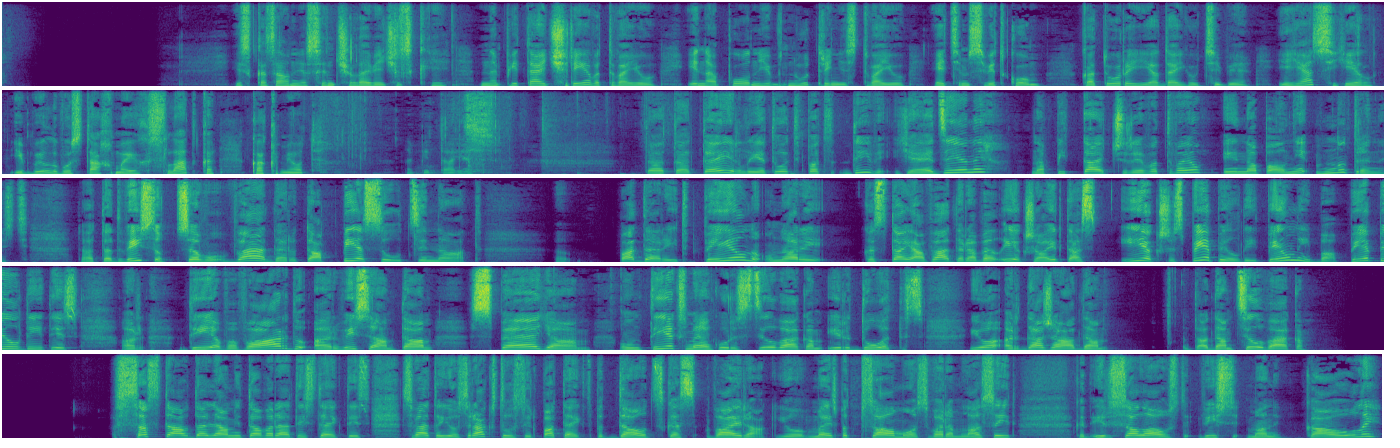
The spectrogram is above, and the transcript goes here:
и сказал мне Сын Человеческий, напитай чрево твое и наполни внутренность твою этим цветком, который я даю тебе. И я съел, и был в устах моих сладко, как мед. Напитать. Tātad te ir lietoti pat divi jēdzieni - napitai čreva tvoju un napaļņi внутренность. Tātad visu savu vēderu tā piesūcināt, padarīt pilnu un arī, kas tajā vēderā vēl iekšā ir tās iekšas piepildīt pilnībā, piepildīties ar Dieva vārdu, ar visām tām spējām un tieksmēm, kuras cilvēkam ir dotas, jo ar dažādām tādām cilvēka sastāvdaļām, ja tā varētu izteikties, svētajos rakstos ir pateikts pat daudz kas vairāk, jo mēs pat psalmos varam lasīt, kad ir salauzti visi mani kauli.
